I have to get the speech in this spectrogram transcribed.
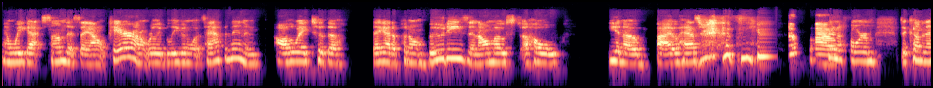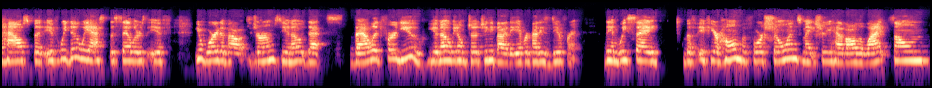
And we got some that say, I don't care, I don't really believe in what's happening, and all the way to the they got to put on booties and almost a whole, you know, biohazard wow. uniform to come in the house. But if we do, we ask the sellers if you're worried about germs, you know, that's valid for you. You know, we don't judge anybody, everybody's different. Then we say, if you're home before showings, make sure you have all the lights on,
